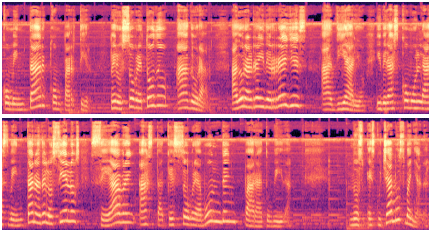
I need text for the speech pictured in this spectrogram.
comentar, compartir, pero sobre todo adorar. Adora al Rey de Reyes a diario y verás cómo las ventanas de los cielos se abren hasta que sobreabunden para tu vida. Nos escuchamos mañana.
